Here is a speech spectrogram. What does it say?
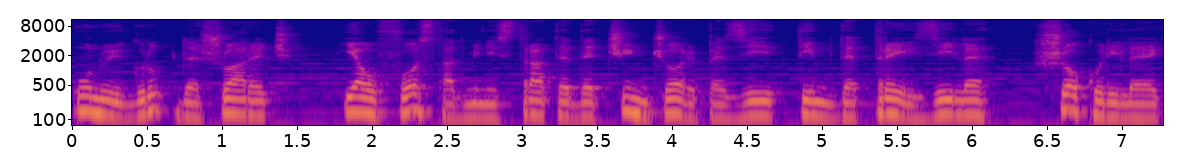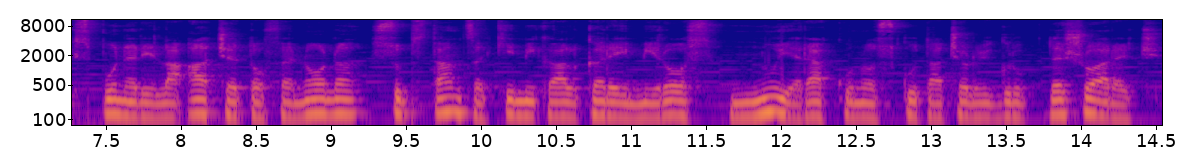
unui grup de șoareci i-au fost administrate de 5 ori pe zi timp de 3 zile șocurile expunerii la acetofenonă, substanță chimică al cărei miros nu era cunoscut acelui grup de șoareci.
